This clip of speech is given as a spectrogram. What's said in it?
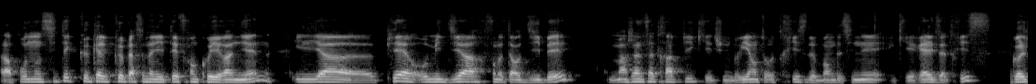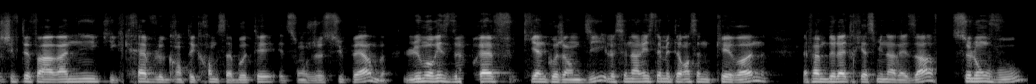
Alors, pour ne citer que quelques personnalités franco-iraniennes, il y a euh, Pierre Omidyar, fondateur d'IB, Marjane Satrapi, qui est une brillante autrice de bande dessinée et qui est réalisatrice, Goldshifteh Farahani, qui crève le grand écran de sa beauté et de son jeu superbe, l'humoriste de Bref, Kian Kojandi, le scénariste et metteur en scène Kéron, la femme de lettres Yasmina Reza. Selon vous,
